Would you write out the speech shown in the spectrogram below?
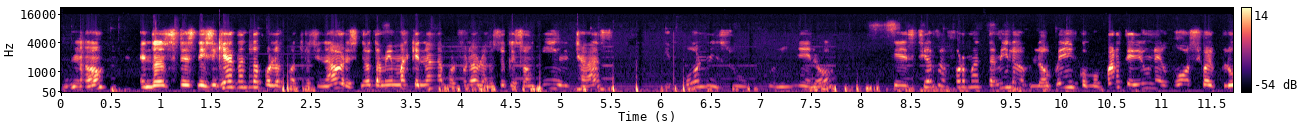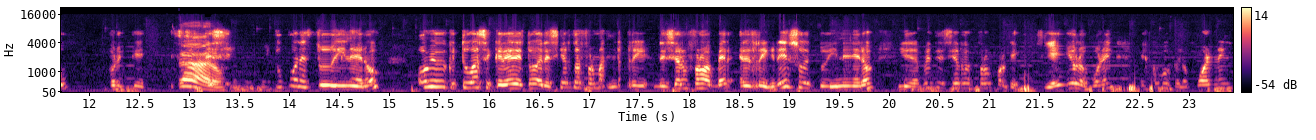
¿no? Entonces, ni siquiera tanto por los patrocinadores, sino también más que nada por el Fondo Blanqueazul, que son hinchas, que ponen su, dinero, que de cierta forma también lo, lo ven como parte de un negocio al club, porque si tú pones tu dinero, obvio que tú vas a querer de todo, de cierta forma, de cierta forma ver el regreso de tu dinero y de repente de cierta forma, porque si ellos lo ponen, es como que lo ponen,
